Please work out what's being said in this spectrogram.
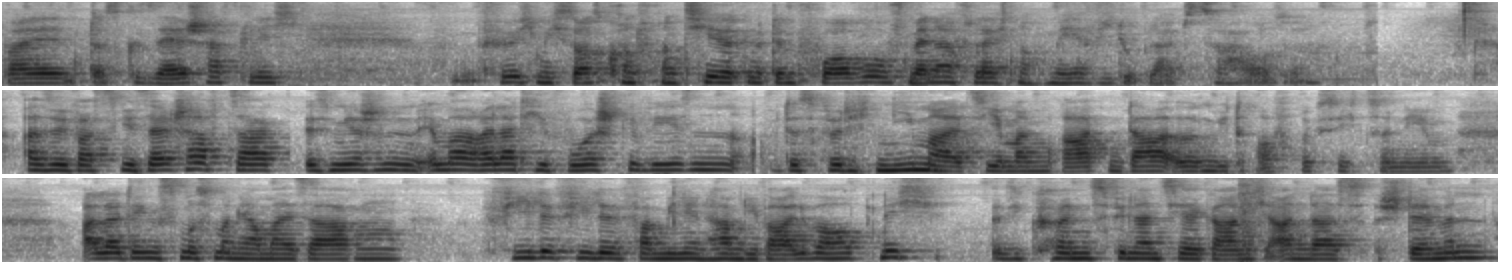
weil das gesellschaftlich fühle ich mich sonst konfrontiert mit dem Vorwurf, Männer vielleicht noch mehr, wie du bleibst zu Hause. Also was die Gesellschaft sagt, ist mir schon immer relativ wurscht gewesen. Das würde ich niemals jemandem raten, da irgendwie drauf Rücksicht zu nehmen. Allerdings muss man ja mal sagen, viele, viele Familien haben die Wahl überhaupt nicht. Sie können es finanziell gar nicht anders stemmen.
